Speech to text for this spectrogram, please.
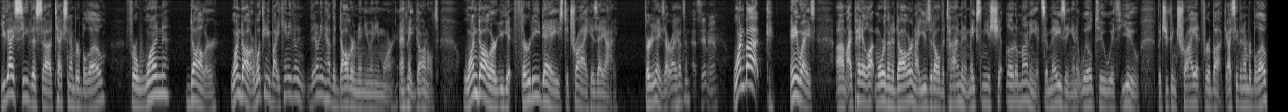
You guys see this uh, text number below for one dollar. One dollar. What can you buy? You can't even. They don't even have the dollar menu anymore at McDonald's. One dollar, you get 30 days to try his AI. 30 days. Is that right, Hudson? That's it, man. One buck. Anyways, um, I pay a lot more than a dollar and I use it all the time and it makes me a shitload of money. It's amazing and it will too with you. But you can try it for a buck. I see the number below.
